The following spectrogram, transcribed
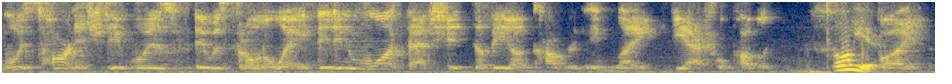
was tarnished. It was it was thrown away. They didn't want that shit to be uncovered in like the actual public. Oh yeah. But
